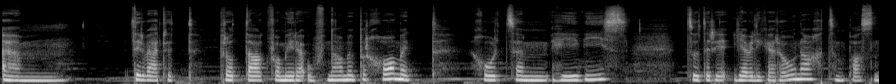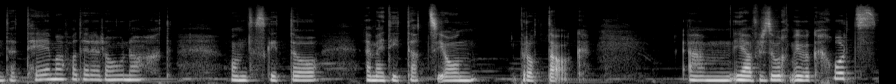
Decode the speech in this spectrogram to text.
Ähm, ihr werdet pro Tag von mir eine Aufnahme bekommen mit kurzem Hinweis zu der jeweiligen Rauhnacht, zum passenden Thema von dieser Rauhnacht. Und es gibt auch eine Meditation pro Tag. Ähm, ich habe versucht, mich wirklich kurz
